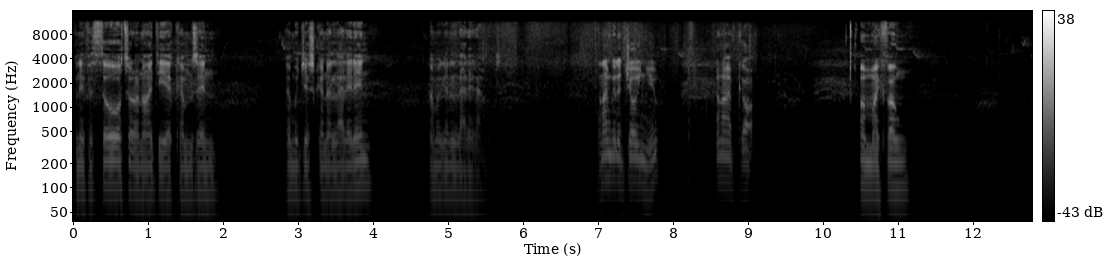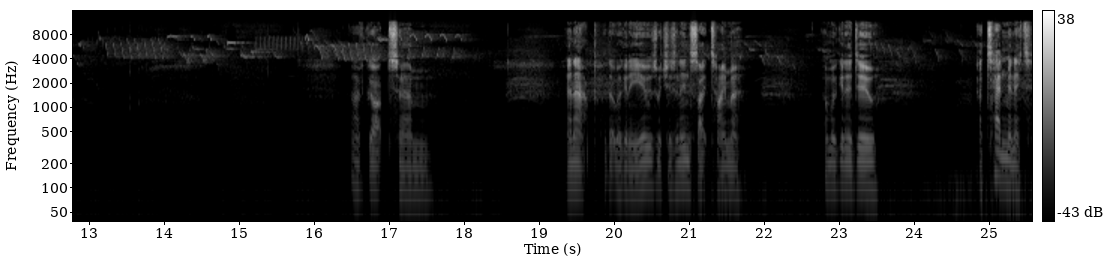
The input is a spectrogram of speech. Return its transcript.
And if a thought or an idea comes in, then we're just going to let it in and we're going to let it out. And I'm going to join you. And I've got on my phone I've got um, an app that we're going to use which is an insight timer and we're going to do a 10 minute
